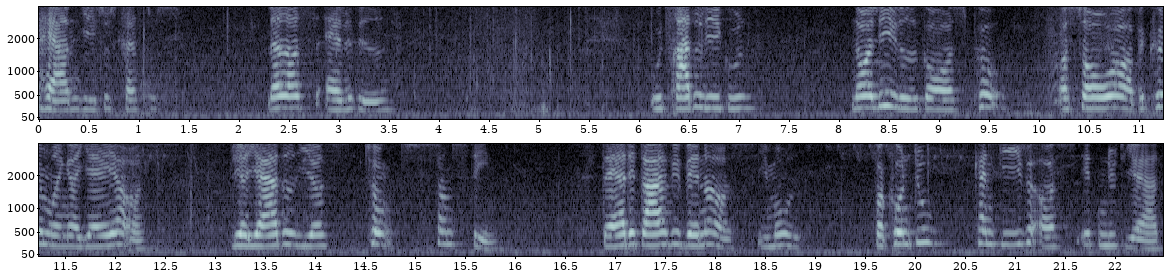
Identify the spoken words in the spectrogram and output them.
Herren Jesus Kristus. Lad os alle bede. Utrættelige Gud, når livet går os på, og sorger og bekymringer jager os, bliver hjertet i os tungt som sten. Da er det dig, vi vender os imod, for kun du kan give os et nyt hjerte,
